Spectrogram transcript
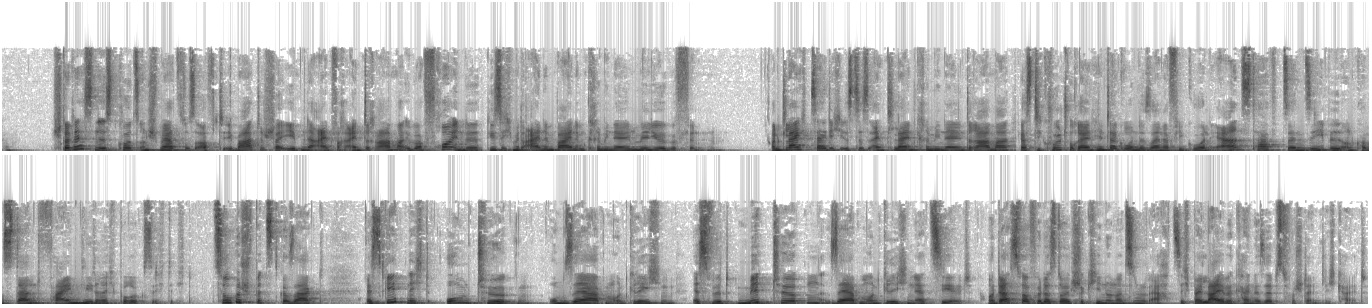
Stattdessen ist kurz und schmerzlos auf thematischer Ebene einfach ein Drama über Freunde, die sich mit einem Bein im kriminellen Milieu befinden. Und gleichzeitig ist es ein kleinkriminellen Drama, das die kulturellen Hintergründe seiner Figuren ernsthaft, sensibel und konstant feingliedrig berücksichtigt. Zugespitzt gesagt, es geht nicht um Türken, um Serben und Griechen. Es wird mit Türken, Serben und Griechen erzählt. Und das war für das deutsche Kino 1980 beileibe keine Selbstverständlichkeit.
